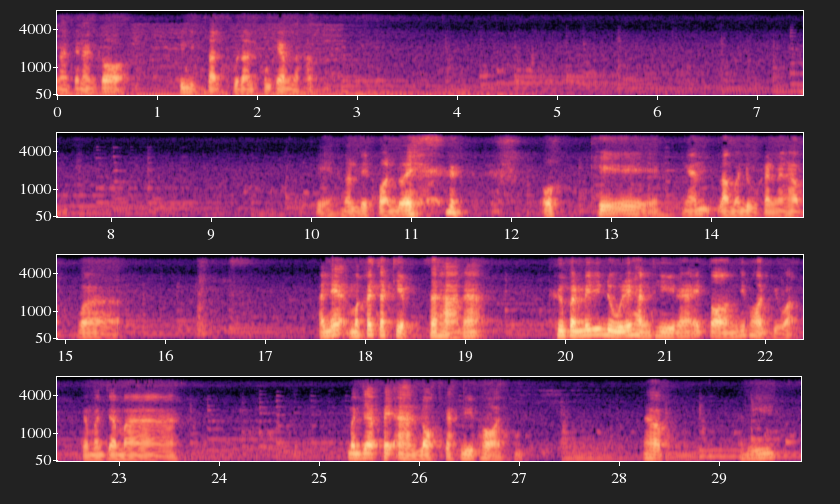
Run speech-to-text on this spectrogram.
หลังจากนั้นก็ขึ้นรันฟูรันโปรแกรมนะครับโอเครันเรสปอนด้วย โอ้ เค งั้นเรามาดูกันนะครับว่า อันเนี้ยมันก็จะเก็บสถานะ คือมันไม่ได้ดูได้ทันทีนะไอตอนที่พอร์ตอยู่อะแต่มันจะมา มันจะไปอ่านหลอกจากรีพอร์ตนะครับ อันนี้ไฟ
